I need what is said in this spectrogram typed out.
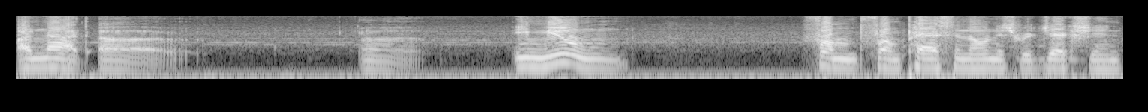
are not uh, uh, immune from from passing on this rejection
